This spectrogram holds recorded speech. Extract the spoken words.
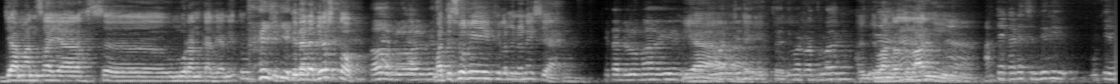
zaman saya seumuran kalian itu ti- tidak ada bioskop. Oh, belum habis. Mati suri film Indonesia. Kita dulu. Iya, Tujuan jadi gitu. tujuan ratu lagi. Tujuan Ratu Langit. Nah, artinya kalian sendiri mungkin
